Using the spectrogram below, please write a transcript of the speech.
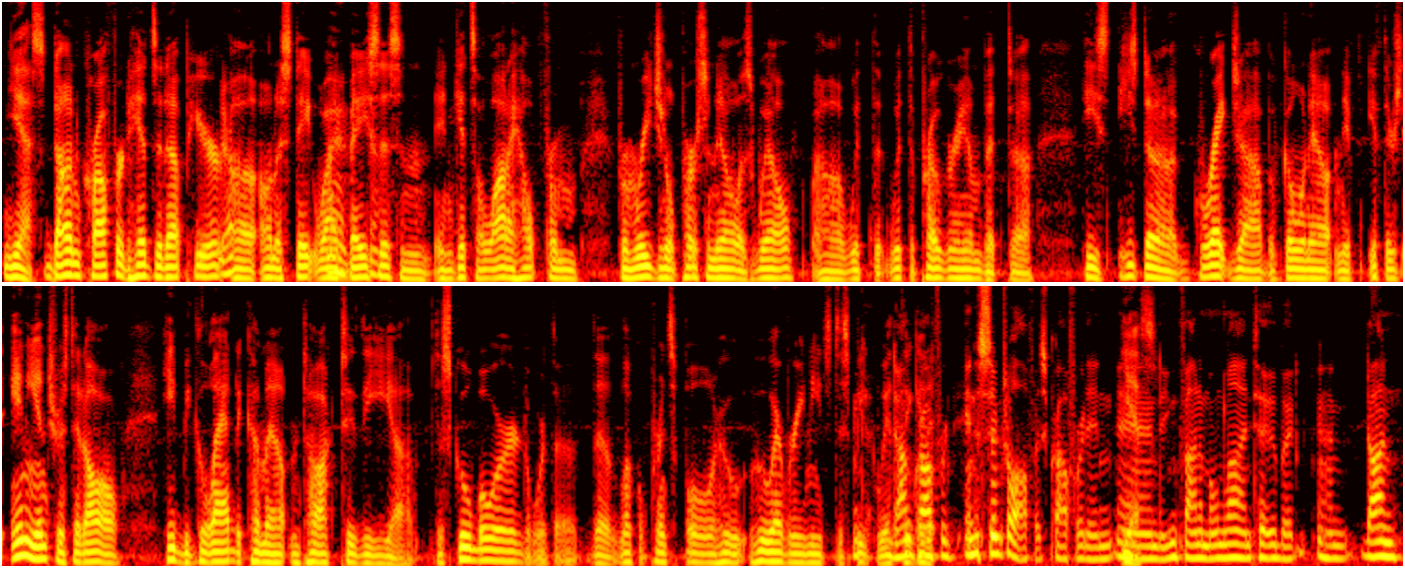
Yes, Don Crawford heads it up here Yep. uh, on a statewide Man, yeah. basis, and, and gets a lot of help from from regional personnel as well uh, with the with the program. But uh, he's he's done a great job of going out, and if if there's any interest at all, he'd be glad to come out and talk to the uh, the school board or the, the local principal or who whoever he needs to speak with. Don Crawford in the central office, Crawford, and, and Yes. you can find him online too. But and Don,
